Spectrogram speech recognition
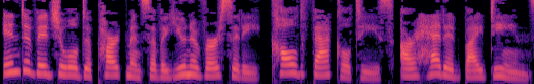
Individual departments of a university called faculties are headed by deans.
